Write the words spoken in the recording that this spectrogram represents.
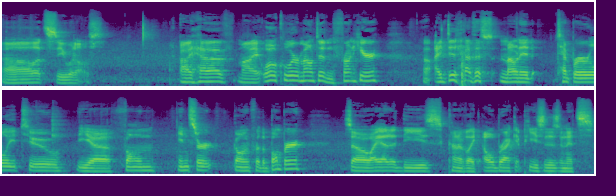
Uh, let's see what else. I have my oil cooler mounted in front here. Uh, I did have this mounted temporarily to the uh, foam insert going for the bumper. So I added these kind of like L bracket pieces and it's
